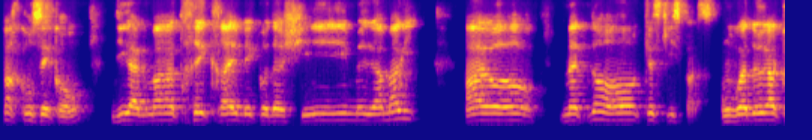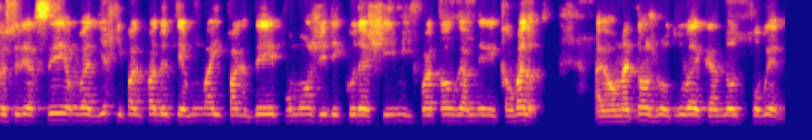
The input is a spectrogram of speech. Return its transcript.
par conséquent, dit la très Bekodashim la Marie. Alors, maintenant, qu'est-ce qui se passe? On voit de là que ce verset, on va dire qu'il ne parle pas de théoma, il parle des, pour manger des kodashim, il faut attendre d'amener les korbanot. Alors maintenant, je me retrouve avec un autre problème.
